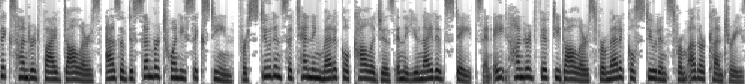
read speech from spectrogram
$605 as of December 2016 for students attending medical colleges in the United States and $850 for medical students from other countries.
